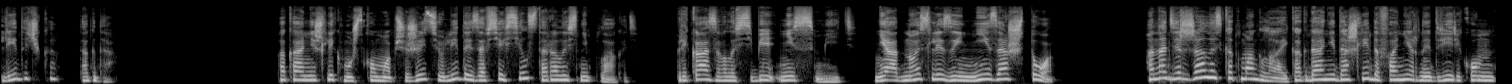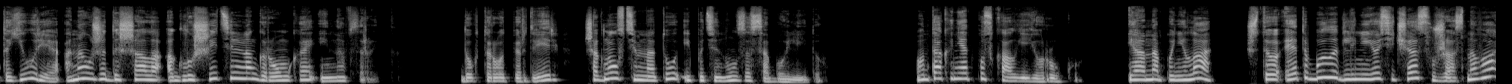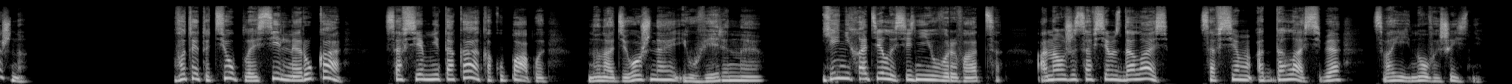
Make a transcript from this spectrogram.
Лидочка тогда. Пока они шли к мужскому общежитию, Лида изо всех сил старалась не плакать. Приказывала себе не сметь. Ни одной слезы, ни за что. Она держалась как могла, и когда они дошли до фанерной двери комнаты Юрия, она уже дышала оглушительно громко и навзрыд. Доктор отпер дверь, шагнул в темноту и потянул за собой Лиду. Он так и не отпускал ее руку. И она поняла, что это было для нее сейчас ужасно важно. Вот эта теплая, сильная рука, совсем не такая, как у папы, но надежная и уверенная. Ей не хотелось из нее вырываться. Она уже совсем сдалась, совсем отдала себя своей новой жизни.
